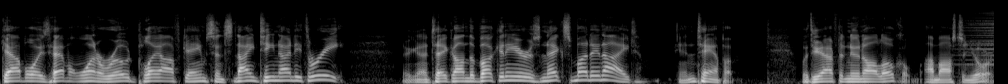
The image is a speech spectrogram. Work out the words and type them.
Cowboys haven't won a road playoff game since 1993. They're going to take on the Buccaneers next Monday night in Tampa. With your afternoon all local, I'm Austin York.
